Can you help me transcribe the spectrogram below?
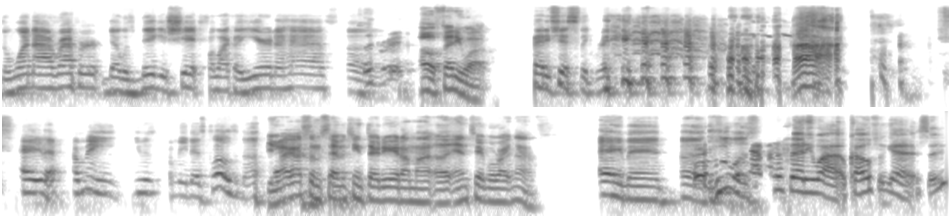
the one eye rapper that was big as shit for like a year and a half. Uh, oh, Fetty Wap. Fetty shit, Slick Rick. hey, that, I mean, you. Was, I mean, that's close enough. Yeah, I got some 1738 on my uh, end table right now. Hey man, uh, he was happened to Fetty Wap. Cole forget. See,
